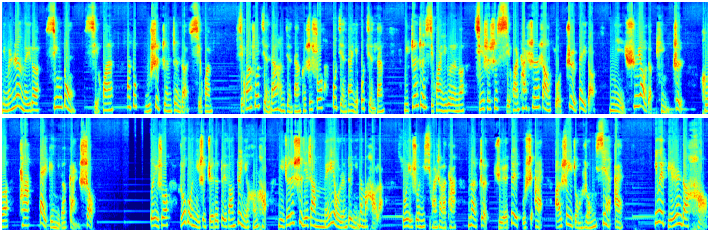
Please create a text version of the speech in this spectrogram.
你们认为的心动、喜欢，那都不是真正的喜欢。喜欢说简单很简单，可是说不简单也不简单。你真正喜欢一个人呢，其实是喜欢他身上所具备的你需要的品质和他带给你的感受。所以说，如果你是觉得对方对你很好，你觉得世界上没有人对你那么好了，所以说你喜欢上了他，那这绝对不是爱。而是一种容陷爱，因为别人的好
